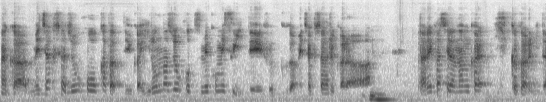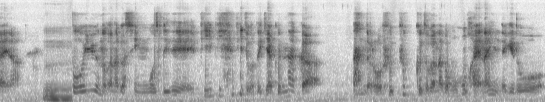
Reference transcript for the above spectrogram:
なんかめちゃくちゃ情報型っていうかいろんな情報詰め込みすぎてフックがめちゃくちゃあるから、うん。誰かしらなんか引っかかるみたいなうん。うんそういうのがなんか信号字で PPAP とかって逆になんかなんだろうフフックとかなんかもうもはやないんだけど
